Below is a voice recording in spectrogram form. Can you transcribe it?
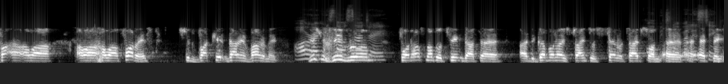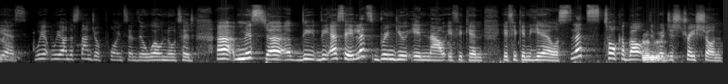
our, our, our forest should vacate that environment. All right, this is room for us not to think that uh, uh, the governor is trying to stereotype some uh, ethnic. Yes, we, we understand your points and they're well noted. Uh, Mr. Uh, the the SA, let's bring you in now if you can if you can hear us. Let's talk about the registration.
